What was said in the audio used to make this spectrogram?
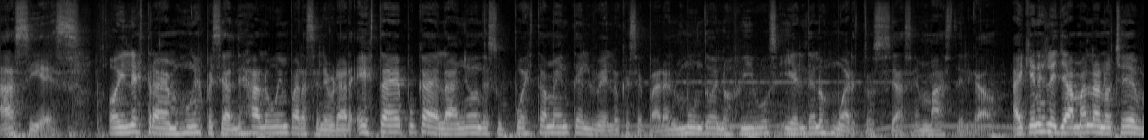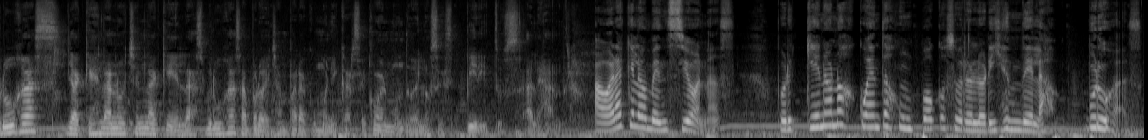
Así es. Hoy les traemos un especial de Halloween para celebrar esta época del año donde supuestamente el velo que separa el mundo de los vivos y el de los muertos se hace más delgado. Hay quienes le llaman la noche de brujas, ya que es la noche en la que las brujas aprovechan para comunicarse con el mundo de los espíritus, Alejandra. Ahora que lo mencionas, ¿por qué no nos cuentas un poco sobre el origen de las brujas?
